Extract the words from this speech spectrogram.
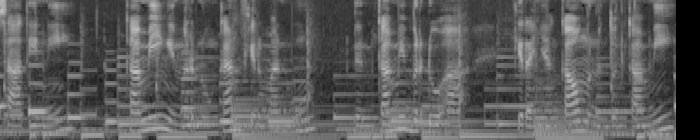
Saat ini, kami ingin merenungkan firman-Mu dan kami berdoa kiranya Engkau menuntun kami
